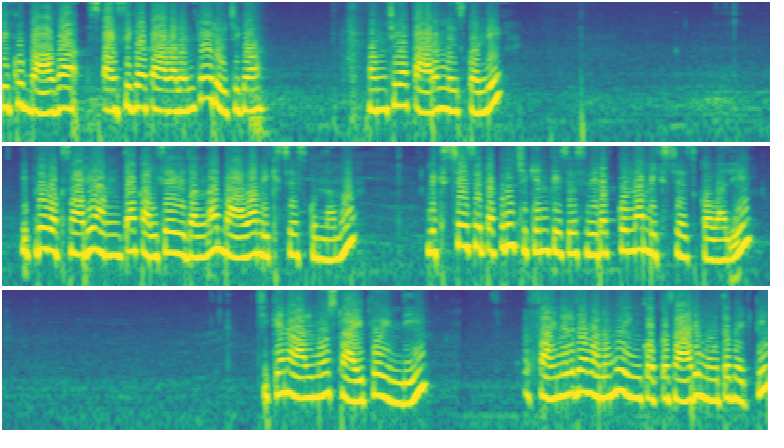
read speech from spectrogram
మీకు బాగా స్పైసీగా కావాలంటే రుచిగా మంచిగా కారం వేసుకోండి. ఇప్పుడు ఒకసారి అంతా కలిసే విధంగా బాగా మిక్స్ చేసుకుందాము. మిక్స్ చేసేటప్పుడు చికెన్ పీసెస్ విరగకుండా మిక్స్ చేసుకోవాలి. చికెన్ ఆల్మోస్ట్ అయిపోయింది. ఫైనల్గా మనము ఇంకొకసారి మూత పెట్టి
